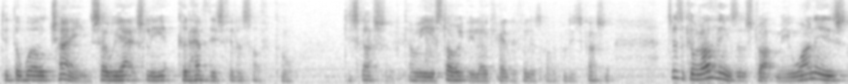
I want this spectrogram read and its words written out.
did the world change so we actually could have this philosophical discussion? Can we historically locate the philosophical discussion? Just a couple of other things that struck me. One is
